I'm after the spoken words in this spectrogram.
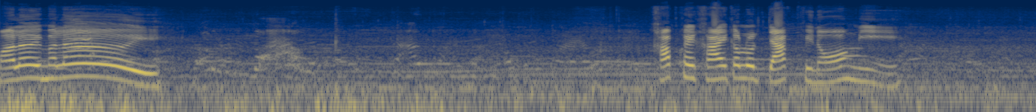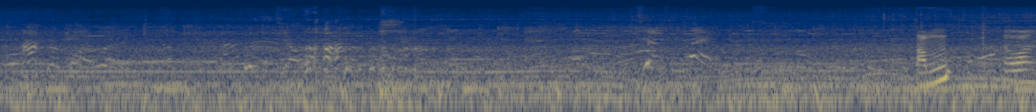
มาเลยมาเลย ครับคล้ายๆกับรถจักรพี่น้องนี่ตำระวัง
